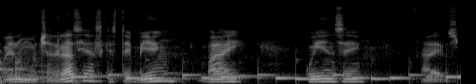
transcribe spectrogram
Bueno, muchas gracias, que estén bien. Bye. Cuídense. Adiós.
